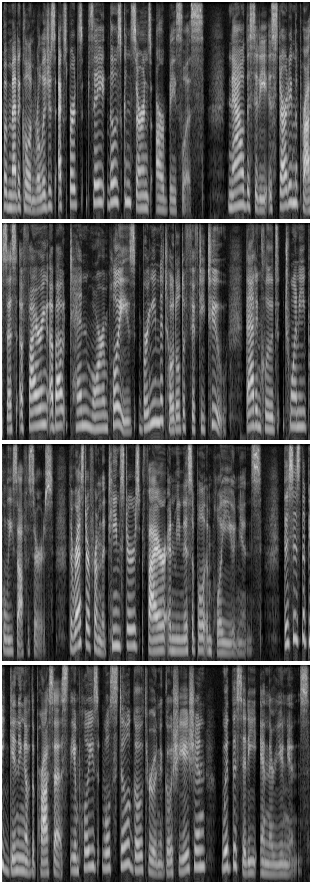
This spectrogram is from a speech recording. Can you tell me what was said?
But medical and religious experts say those concerns are baseless. Now the city is starting the process of firing about 10 more employees, bringing the total to 52. That includes 20 police officers. The rest are from the Teamsters, fire, and municipal employee unions. This is the beginning of the process. The employees will still go through a negotiation with the city and their unions.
